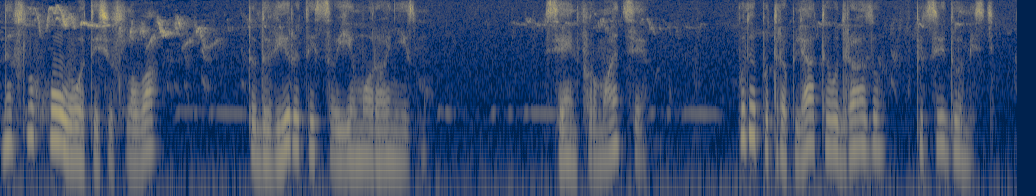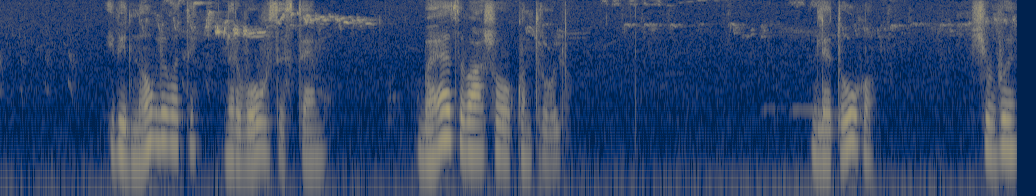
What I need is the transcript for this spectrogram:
не вслуховуватись у слова та довіритись своєму організму. Вся інформація буде потрапляти одразу в підсвідомість і відновлювати нервову систему без вашого контролю. Для того, щоб ви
